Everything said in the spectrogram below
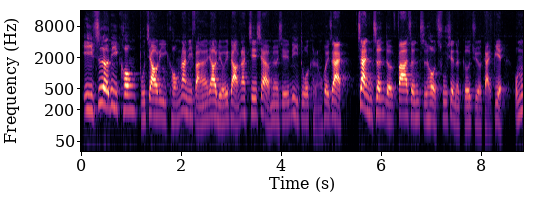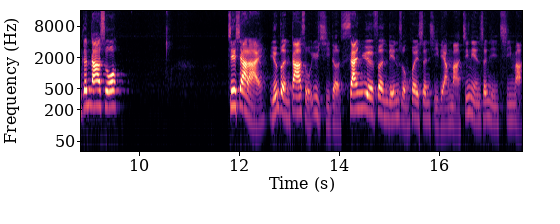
已知的利空不叫利空，那你反而要留意到，那接下来有没有一些利多可能会在战争的发生之后出现的格局的改变？我们跟大家说，接下来原本大家所预期的三月份联准会升息两码，今年升息七码，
